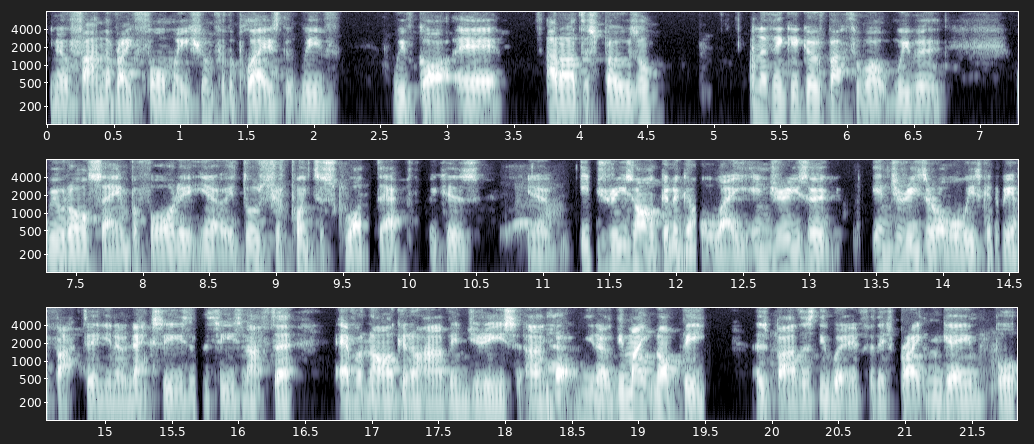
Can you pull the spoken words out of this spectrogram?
you know find the right formation for the players that we've we've got uh, at our disposal. And I think it goes back to what we were we were all saying before. It you know it does just point to squad depth because you know injuries aren't going to go away. Injuries are injuries are always going to be a factor. You know, next season, the season after, Everton are going to have injuries, and yeah. you know they might not be as bad as they were for this Brighton game, but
